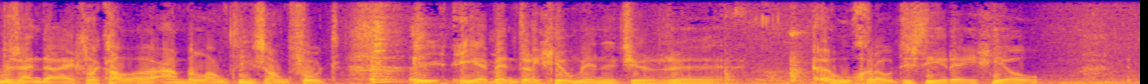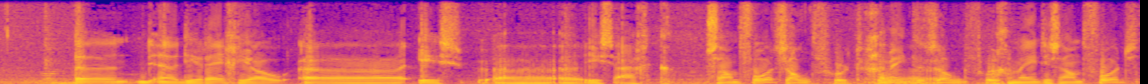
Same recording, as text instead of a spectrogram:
We zijn daar eigenlijk al eh, aanbeland in Zandvoort. Eh, jij bent regiomanager. eh, hoe groot is die regio? Die- regio is, is eigenlijk Zandvoort. Zandvoort, gemeente Zandvoort. Gemeente Zandvoort.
